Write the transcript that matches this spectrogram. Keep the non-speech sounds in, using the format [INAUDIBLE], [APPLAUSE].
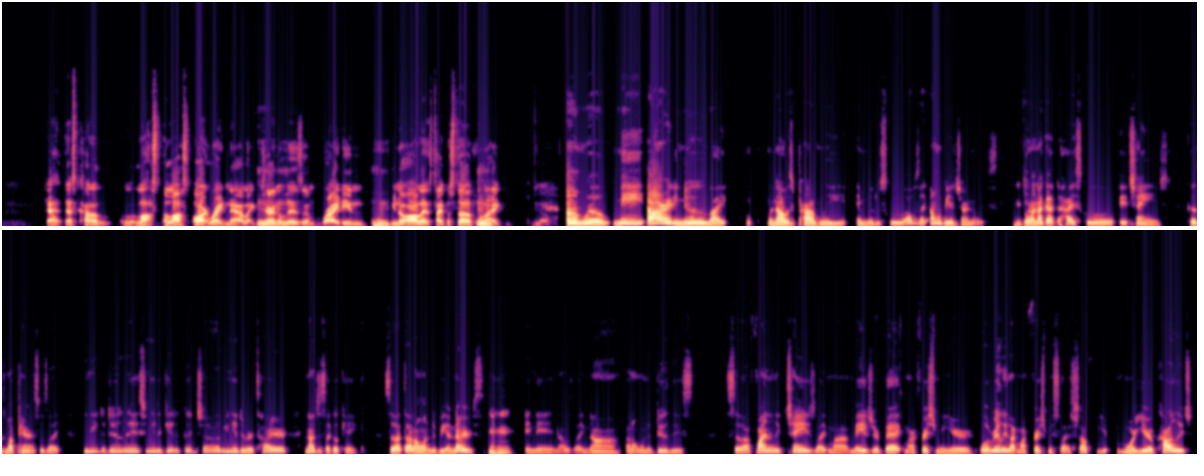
that that's kind of lost a lost art right now like Mm. journalism writing mhm. you know all that type of stuff Mhm. like you know Um. Well, me, I already knew like when I was probably in middle school, I was like, I'm gonna be a journalist. But when. I got to high school, it changed because my parents was like, "You need to do this. You need to get a good job. You need to retire." And I was just like, "Okay." So I thought I wanted to be a nurse, hmm and then I was like, "Nah, I don't want to do this." So I finally changed like my major back my freshman year. Well, really like my freshman slash sophomore year of college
